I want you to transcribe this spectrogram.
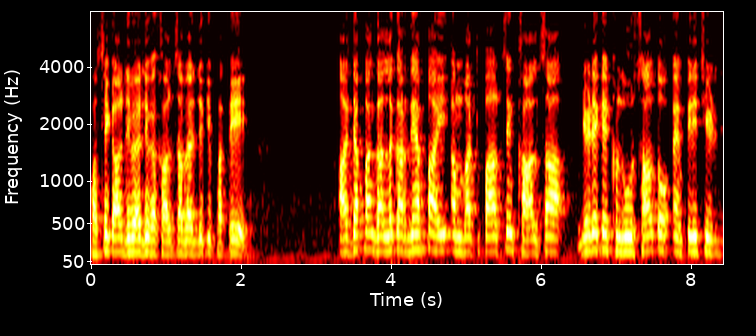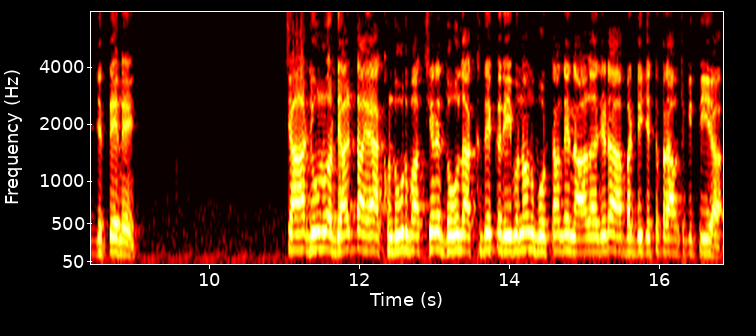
ਸਤਿ ਸ਼੍ਰੀ ਅਕਾਲ ਜੀ ਵੈਰ ਜੀ ਕਾ ਖਾਲਸਾ ਵੈਰ ਜੀ ਕੀ ਫਤਿਹ। ਅੱਜ ਆਪਾਂ ਗੱਲ ਕਰਦੇ ਹਾਂ ਭਾਈ ਅੰਮ੍ਰਿਤਪਾਲ ਸਿੰਘ ਖਾਲਸਾ, ਜਿਹੜੇ ਕਿ ਖੰਡੂਰ ਸਾਹਿਬ ਤੋਂ ਐਮਪੀ ਦੀ ਸੀਟ ਜਿੱਤੇ ਨੇ। 4 ਜੂਨ ਨੂੰ ਰਿਜ਼ਲਟ ਆਇਆ, ਖੰਡੂਰ ਵਾਸੀਆਂ ਨੇ 2 ਲੱਖ ਦੇ ਕਰੀਬ ਉਹਨਾਂ ਨੂੰ ਵੋਟਾਂ ਦੇ ਨਾਲ ਜਿਹੜਾ ਵੱਡੀ ਜਿੱਤ ਪ੍ਰਾਪਤ ਕੀਤੀ ਆ।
